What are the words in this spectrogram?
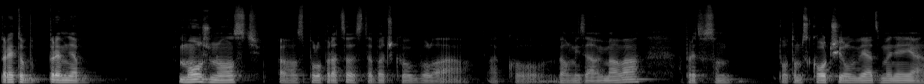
preto pre mňa možnosť e, spolupracovať s tabačkou bola ako veľmi zaujímavá. A preto som potom skočil viac menej a,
